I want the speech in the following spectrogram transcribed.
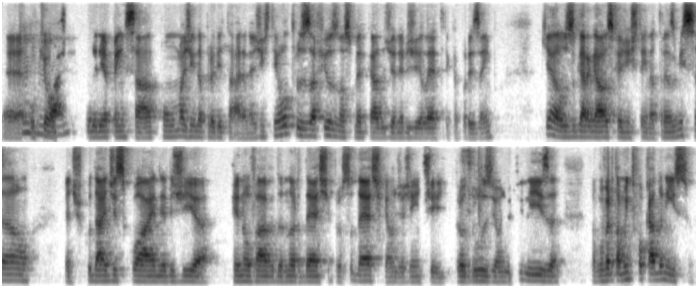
É, uhum. O que eu uhum. acho que poderia pensar com uma agenda prioritária. Né? A gente tem outros desafios no nosso mercado de energia elétrica, por exemplo, que é os gargalos que a gente tem na transmissão, a dificuldade de escoar energia renovável do Nordeste para o Sudeste, que é onde a gente produz Sim. e onde utiliza. Então, o governo está muito focado nisso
